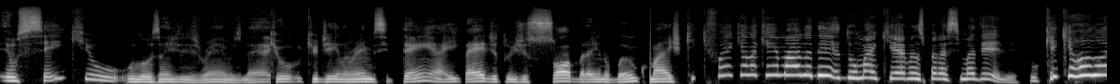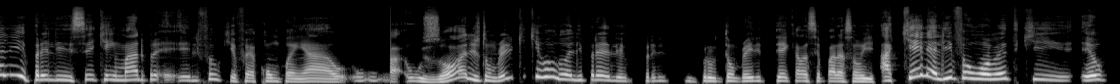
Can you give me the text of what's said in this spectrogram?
Eu sei que o, o Los Angeles Rams, né, que o, que o Jalen Ramsey tem aí créditos de sobra aí no banco, mas o que, que foi aquela queimada de, do Mike Evans para cima dele? O que que rolou ali? Ali para ele ser queimado. Pra... Ele foi o quê? Foi acompanhar o, os olhos do Tom Brady? O que, que rolou ali para ele, pra ele, pro Tom Brady ter aquela separação? E aquele ali foi um momento que eu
